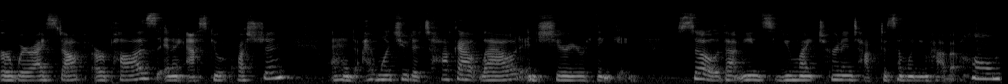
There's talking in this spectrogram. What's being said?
or where I stop or pause and I ask you a question and I want you to talk out loud and share your thinking. So that means you might turn and talk to someone you have at home.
